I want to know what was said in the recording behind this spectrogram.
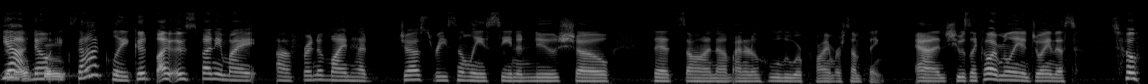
Yeah, know, no, so- exactly. Good. It was funny. My uh, friend of mine had just recently seen a new show that's on, um, I don't know, Hulu or Prime or something. And she was like, oh, I'm really enjoying this. So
